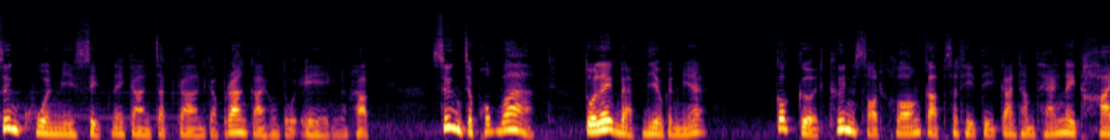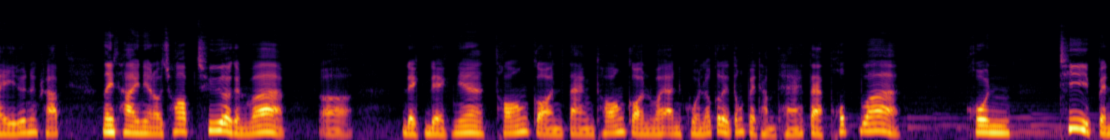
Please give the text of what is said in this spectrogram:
ซึ่งควรมีสิทธิ์ในการจัดการกับร่างกายของตัวเองนะครับ ซึ่งจะพบว่าตัวเลขแบบเดียวกันนี้ก็เกิดขึ้นสอดคล้องกับสถิติการทำแท้งในไทยด้วยนะครับ ในไทยเนี่ยเราชอบเชื่อกันว่าเด็กๆเนี่ยท้องก่อนแต่งท้องก่อนวัยอันควรแล้วก็เลยต้องไปทำแท้ง แต่พบว่าคนที่เป็น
